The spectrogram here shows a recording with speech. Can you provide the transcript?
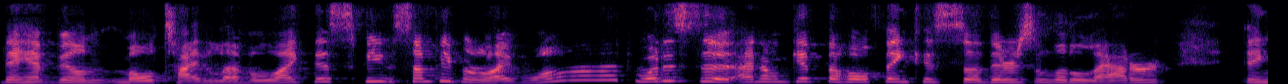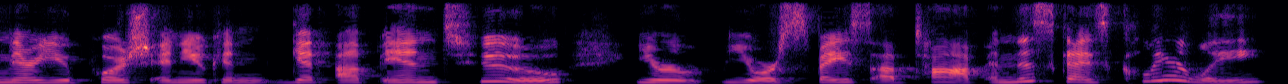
they have been multi-level like this. Some people are like, "What? What is the I don't get the whole thing cuz so there's a little ladder thing there you push and you can get up into your your space up top. And this guy's clearly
